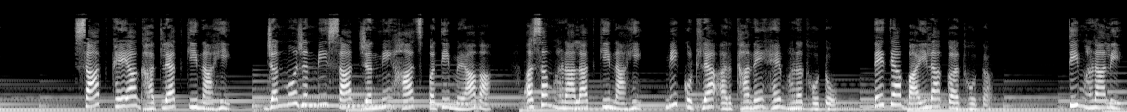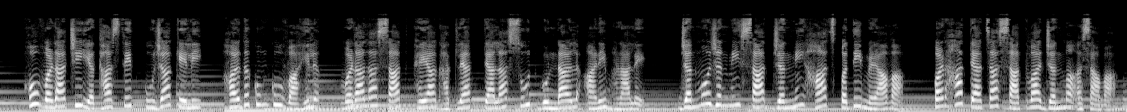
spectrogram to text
सात फेया घातल्यात की नाही? जन्मोजन्मी सात जन्मी हाच पती मिळावा असं म्हणालात की नाही? मी कुठल्या अर्थाने हे म्हणत होतो ते त्या बाईला कळत होत. ती म्हणाली हो वडाची यथास्थित पूजा केली हळदकुंकू वाहिल वडाला सात फेया घातल्यात त्याला सूत गुंडाळलं आणि म्हणाले जन्मोजन्मी सात जन्मी हाच पती मिळावा पण हा त्याचा सातवा जन्म असावा.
